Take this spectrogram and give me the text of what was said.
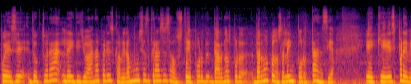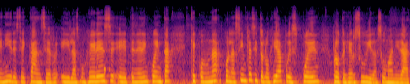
Pues eh, doctora Lady Joana Pérez Cabrera, muchas gracias a usted por darnos, por darnos a conocer la importancia eh, que es prevenir ese cáncer y las mujeres eh, tener en cuenta que con, una, con la simple citología pues pueden proteger su vida, su humanidad.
